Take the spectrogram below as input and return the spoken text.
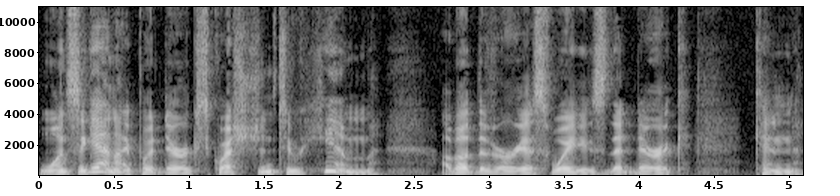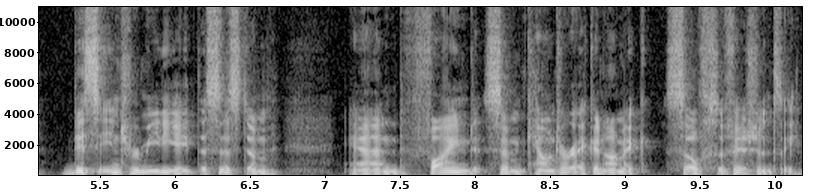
once again, I put Derek's question to him about the various ways that Derek can disintermediate the system and find some counter economic self sufficiency.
